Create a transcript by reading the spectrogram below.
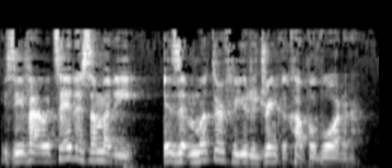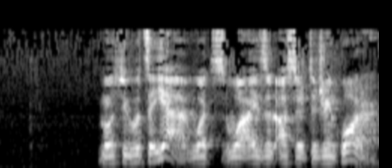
You see, if I would say to somebody, "Is it mutter for you to drink a cup of water?" Most people would say, "Yeah." What's why is it assur to drink water?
